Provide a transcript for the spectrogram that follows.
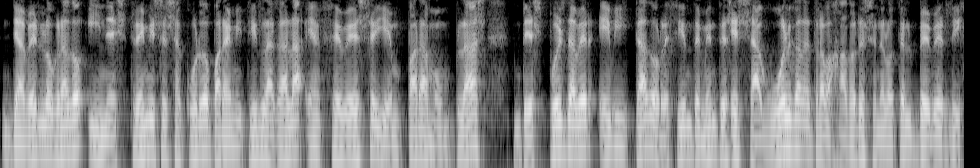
de haber logrado in extremis ese acuerdo para emitir la gala en CBS y en Paramount Plus, después de haber evitado recientemente esa huelga de trabajadores en el Hotel Beverly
